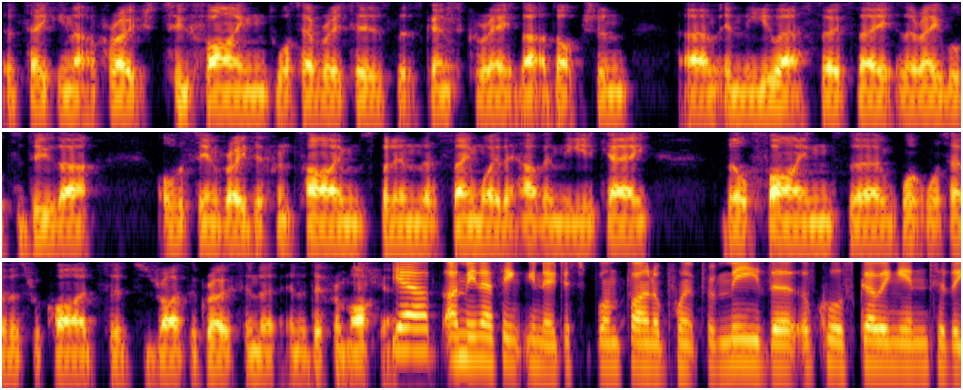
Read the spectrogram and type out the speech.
of taking that approach to find whatever it is that's going to create that adoption um, in the US. So if they they're able to do that, obviously in very different times, but in the same way they have in the UK, they'll find uh, whatever's required to, to drive the growth in a, in a different market. Yeah, I mean, I think, you know, just one final point from me that, of course, going into the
